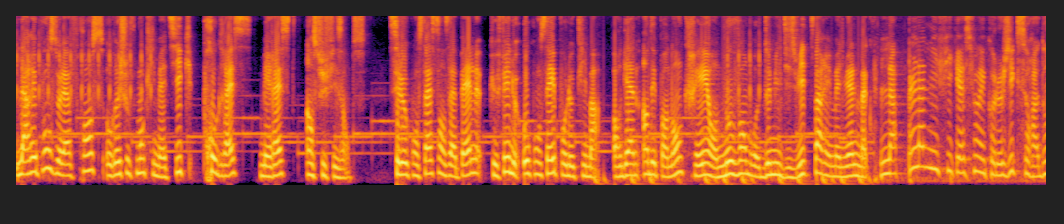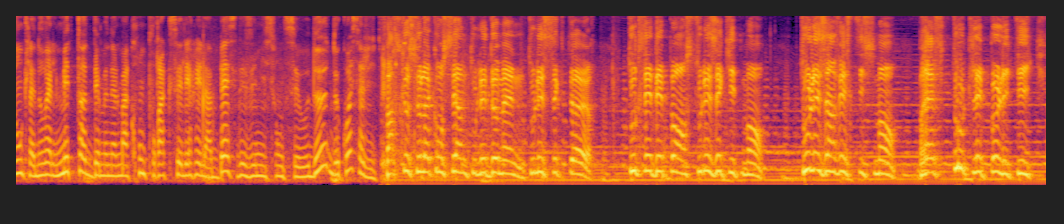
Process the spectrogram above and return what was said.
La réponse de la France au réchauffement climatique progresse, mais reste insuffisante. C'est le constat sans appel que fait le Haut Conseil pour le climat, organe indépendant créé en novembre 2018 par Emmanuel Macron. La planification écologique sera donc la nouvelle méthode d'Emmanuel Macron pour accélérer la baisse des émissions de CO2. De quoi s'agit-il? Parce que cela concerne tous les domaines, tous les secteurs, toutes les dépenses, tous les équipements, tous les investissements, bref, toutes les politiques.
